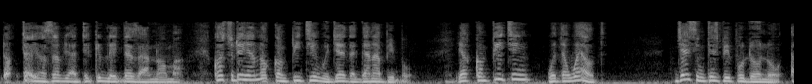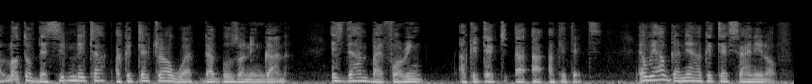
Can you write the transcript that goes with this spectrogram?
don't tell yourself you are taking lateness as normal. Because today you're not competing with just the Ghana people. You're competing with the world. Just in case people don't know, a lot of the signature architectural work that goes on in Ghana is done by foreign architect, uh, uh, architects. And we have Ghanaian architects signing off.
